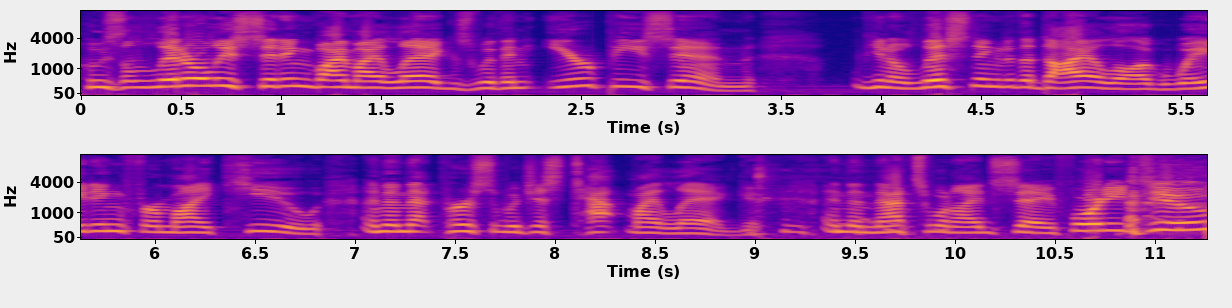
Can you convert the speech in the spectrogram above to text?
who's literally sitting by my legs with an earpiece in. You know, listening to the dialogue, waiting for my cue, and then that person would just tap my leg. And then that's when I'd say, 42,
